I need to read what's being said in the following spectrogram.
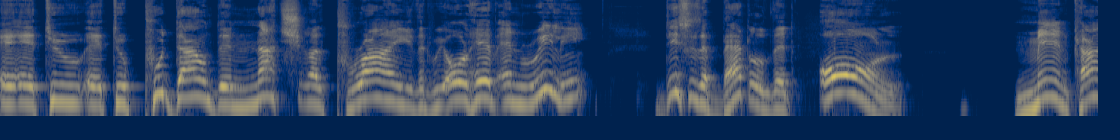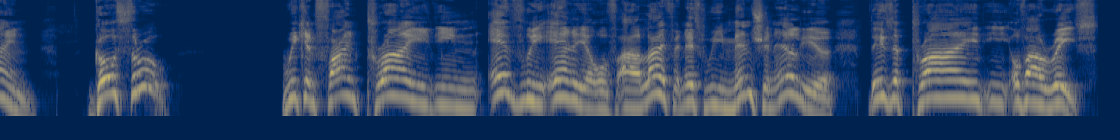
uh, to uh, to put down the natural pride that we all have, and really, this is a battle that all mankind go through we can find pride in every area of our life. And as we mentioned earlier, there's a pride of our race.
